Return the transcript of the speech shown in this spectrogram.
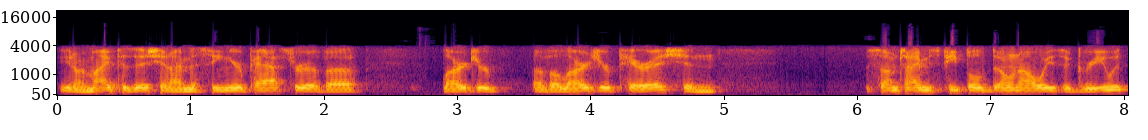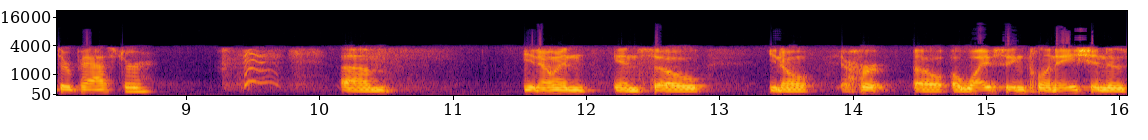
you know in my position I'm a senior pastor of a larger of a larger parish and sometimes people don't always agree with their pastor. um, you know, and and so, you know, her a, a wife's inclination is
